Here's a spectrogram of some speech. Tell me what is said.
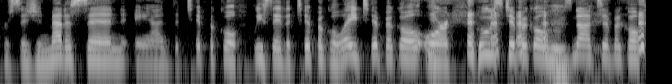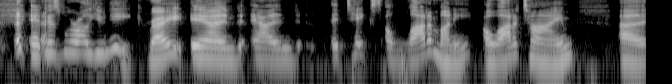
precision medicine and the typical we say the typical atypical or who's typical who's not typical because we're all unique right and and it takes a lot of money a lot of time uh,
